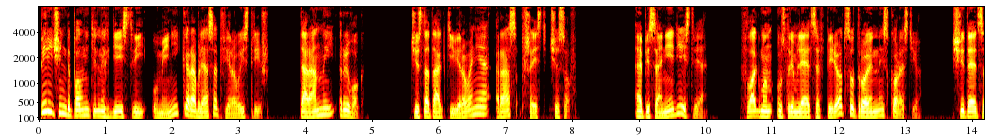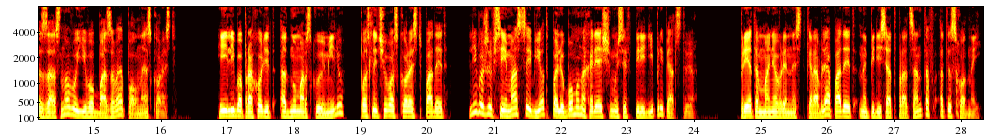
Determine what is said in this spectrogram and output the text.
Перечень дополнительных действий умений корабля «Сапфировый стриж». Таранный рывок. Частота активирования раз в 6 часов. Описание действия. Флагман устремляется вперед с утроенной скоростью. Считается за основу его базовая полная скорость. И либо проходит одну морскую милю, после чего скорость падает, либо же всей массой бьет по любому находящемуся впереди препятствию. При этом маневренность корабля падает на 50% от исходной.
